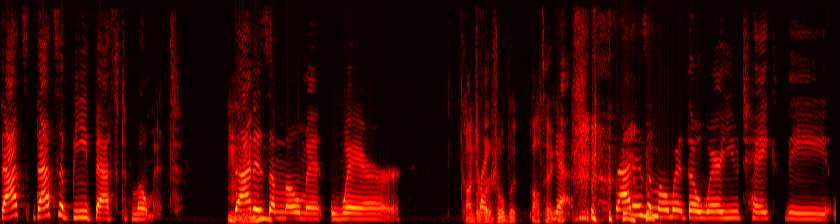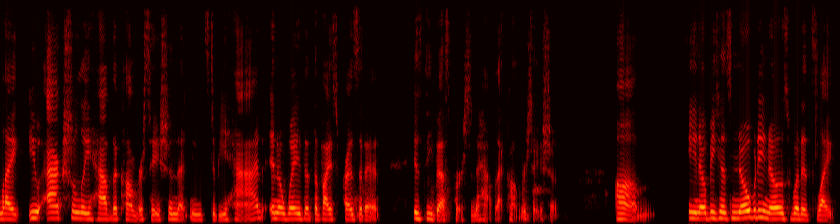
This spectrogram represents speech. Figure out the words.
that's that's a be best moment. Mm-hmm. That is a moment where controversial, like, but I'll take yes, it. that is a moment though where you take the like you actually have the conversation that needs to be had in a way that the vice president is the best person to have that conversation. Um, you know, because nobody knows what it's like,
